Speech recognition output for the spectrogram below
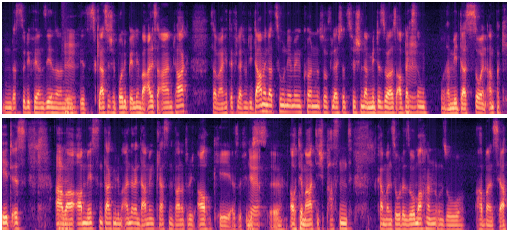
um das zu differenzieren, sondern mhm. die, das klassische Bodybuilding war alles an einem Tag. Das man hätte vielleicht noch die Damen dazu nehmen können, so vielleicht dazwischen, damit es so als Abwechslung mhm oder damit das so ein Paket ist. Aber mhm. am nächsten Tag mit dem anderen Damenklassen war natürlich auch okay. Also finde ja. ich es äh, auch thematisch passend. Kann man so oder so machen und so hat man es ja.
